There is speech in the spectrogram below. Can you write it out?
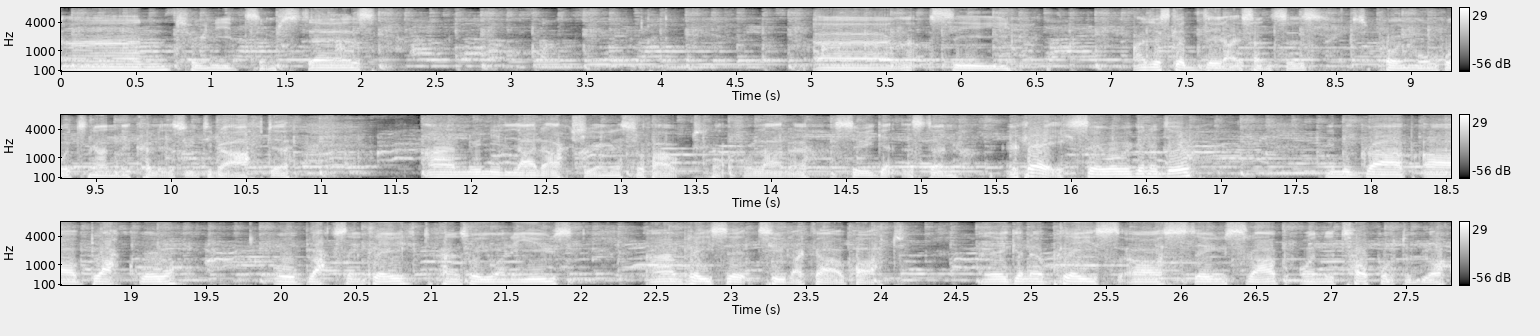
and we need some stairs. Uh, let's see. I just get the daylight sensors. It's probably more important than the colours. We do that after. And we need ladder. Actually, I'm gonna swap out that for ladder so we get this done. Okay, so what we're gonna do? We're gonna grab our black wool or black stained clay, depends what you want to use, and place it to like that apart. And we're gonna place our stone slab on the top of the block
